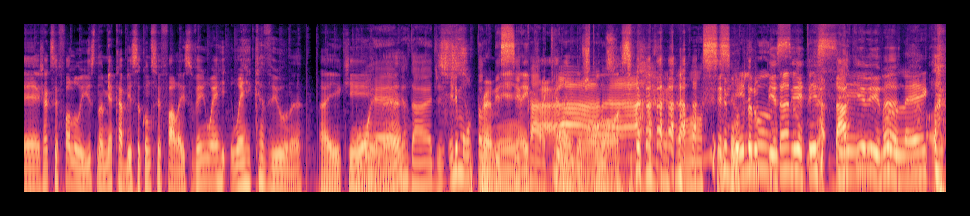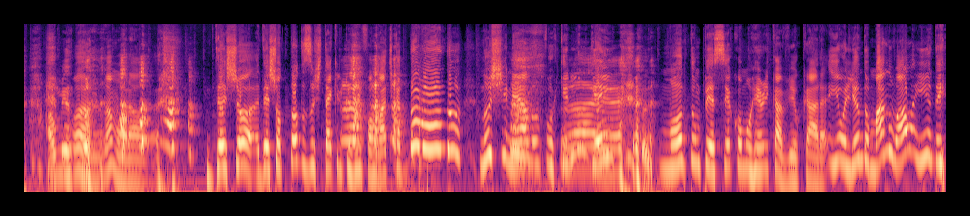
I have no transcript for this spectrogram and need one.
é, já que você falou isso, na minha cabeça, quando você fala isso, vem o R, o R Cavill, né? Aí que. Porra, é né? Verdade. Ele montando Superman, PC, aí, cara, que gostoso. nossa. Nossa Ele senhora. montando o PC, dá aquele, né? Moleque. Aumentou. Mano, na moral, deixou, deixou todos os técnicos de informática do mundo no chinelo, porque Ah, ninguém é. monta um PC como o Henry Cavill, cara. E olhando o manual ainda, hein?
